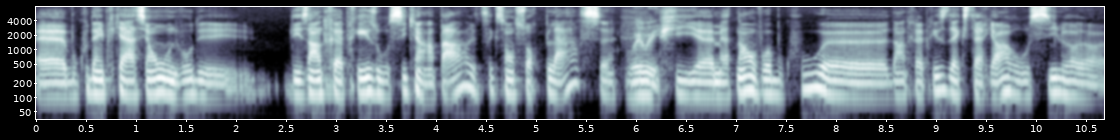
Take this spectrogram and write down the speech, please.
Euh, beaucoup d'implications au niveau des, des entreprises aussi qui en parlent, qui sont sur place. Oui, oui. Puis euh, maintenant, on voit beaucoup euh, d'entreprises d'extérieur aussi là,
